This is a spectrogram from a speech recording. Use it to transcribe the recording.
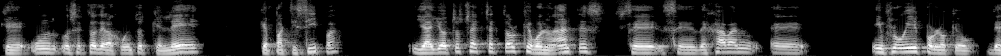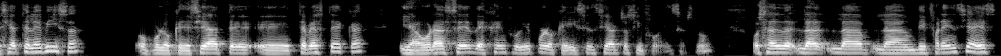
que un, un, sector de la juventud que lee, que participa, y hay otro sector que, bueno, antes se, se dejaban eh, influir por lo que decía Televisa o por lo que decía te, eh, TV Azteca, y ahora se deja influir por lo que dicen ciertos influencers, ¿no? O sea, la, la, la diferencia es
